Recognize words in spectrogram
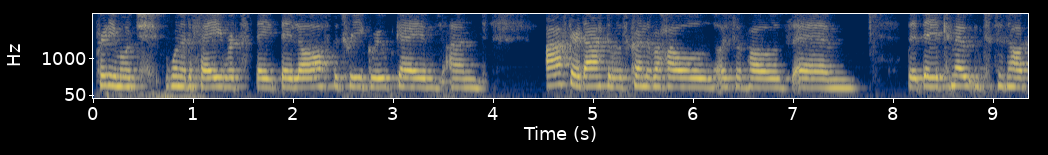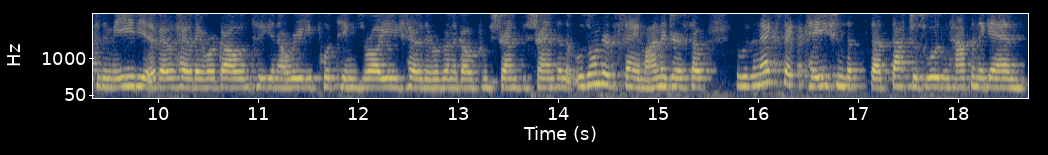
pretty much one of the favourites. They they lost the three group games, and after that, there was kind of a whole, I suppose. Um, that they come out to, talk to the media about how they were going to, you know, really put things right, how they were going to go from strength to strength, and it was under the same manager. So there was an expectation that that, that just wouldn't happen again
